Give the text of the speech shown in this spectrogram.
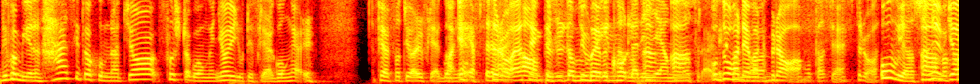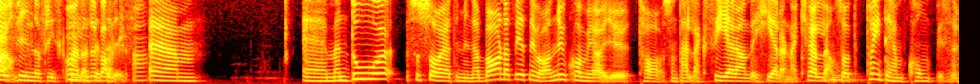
Det var mer den här situationen att jag första gången, jag har gjort det flera gånger. För jag har fått göra det flera gånger ja, efter, efter det här. Jag ja, precis, de behöver kolla det igen ja, och sådär. Och då liksom. har det varit bra hoppas jag efteråt. Oh ja, så nu, jag är fin och frisk på alla sätt och vis. Um, men då så sa jag till mina barn att vet ni vad, nu kommer jag ju ta sånt här laxerande hela den här kvällen. Så att, ta inte hem kompisar,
